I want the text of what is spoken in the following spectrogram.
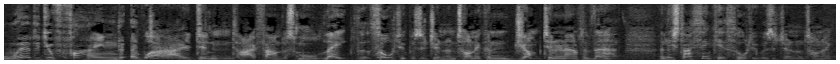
Where did you find a. Well, I didn't. I found a small lake that thought it was a gin and tonic and jumped in and out of that. At least I think it thought it was a gin and tonic.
